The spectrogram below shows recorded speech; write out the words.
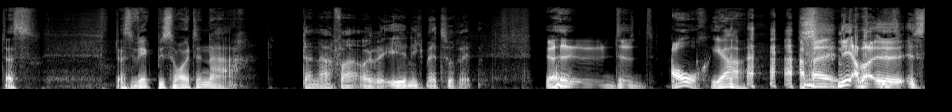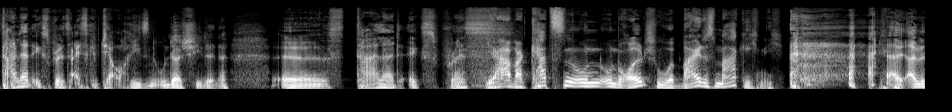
das, das wirkt bis heute nach. Danach war eure Ehe nicht mehr zu retten. Äh, auch, ja. Aber Nee, aber äh, Starlight Express, es gibt ja auch Riesenunterschiede. Ne? Äh, Starlight Express. ja, aber Katzen und, und Rollschuhe, beides mag ich nicht. Ein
